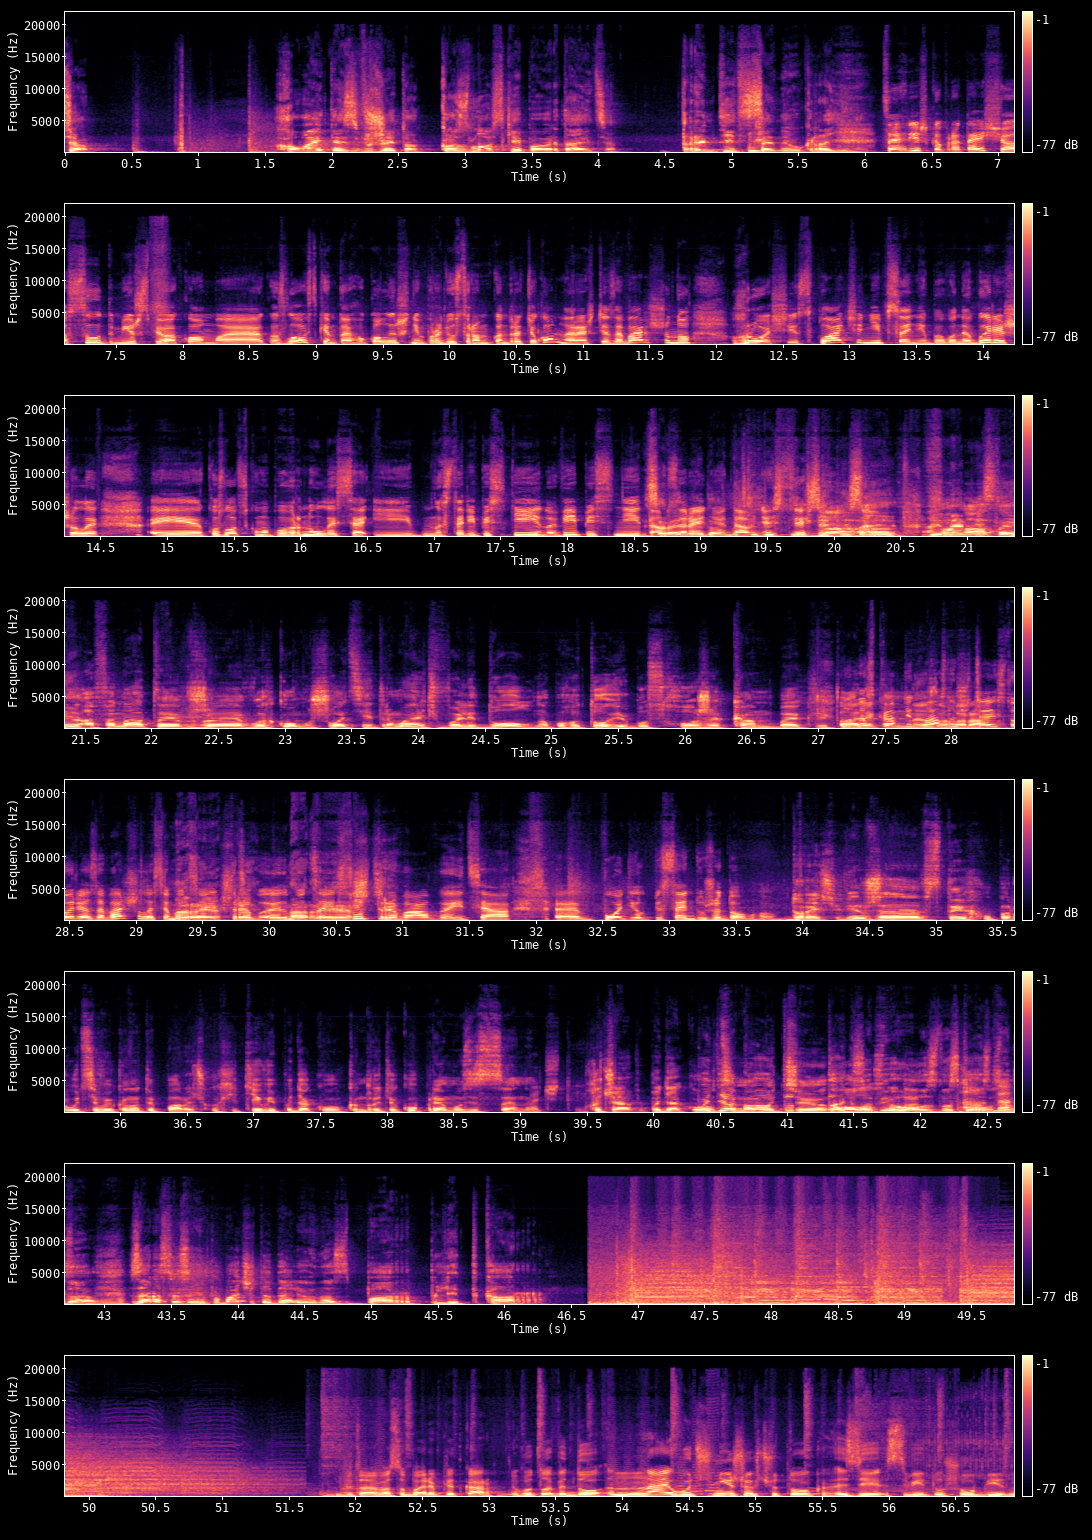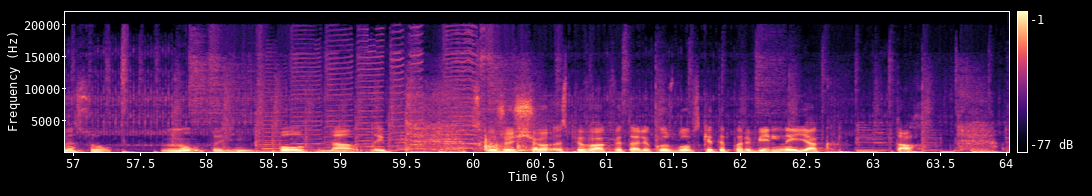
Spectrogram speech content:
Все. Ховайтесь в. Козловський повертається. Тремтіть сцени України. Це грішка про те, що суд між співаком е, Козловським та його колишнім продюсером Кондратюком нарешті завершено. Гроші сплачені, все ніби вони вирішили. Козловському повернулися і старі пісні, і нові пісні, там середньої давністі. Всі пісні, і не фанати, пісні. а фанати вже в легкому шоці тримають валідол на поготові, бо схоже камбек Ну, насправді не класно, за що ця історія завершилася, бо цей, Нарешті, трив- е, бо цей суд тривав і ця е, поділ пісень дуже довго. До речі, він вже встиг у перуці виконати парочку хітів і подякував Кондратюку прямо зі сцени. Бачите. Хоча подякував це, мабуть, так голосно, собі, да? голосно сказано. Голосно да. сказано. Зараз ви самі побачите, далі у нас бар пліткар. Вітаю вас у барі Пліткар. Готові до найгучніших чуток зі світу шоу-бізнесу? Ну, тоді погнали. Схоже, що співак Віталій Козловський тепер вільний як птах.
